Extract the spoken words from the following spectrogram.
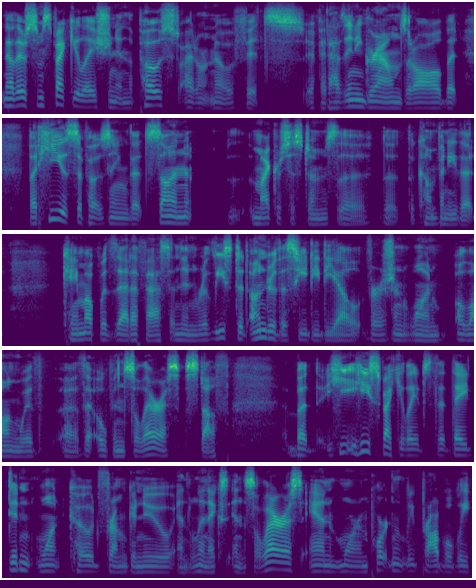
Now there's some speculation in the post. I don't know if it's if it has any grounds at all, but but he is supposing that Sun Microsystems, the the, the company that came up with ZFS and then released it under the CDDL version 1 along with uh, the Open Solaris stuff. But he, he speculates that they didn't want code from GNU and Linux in Solaris, and more importantly, probably,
